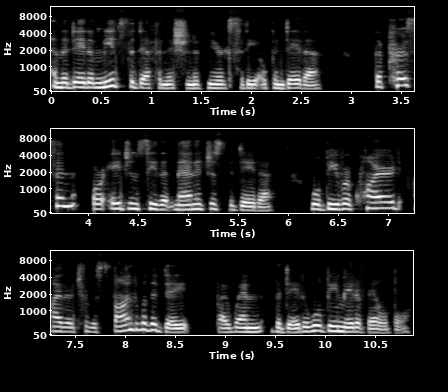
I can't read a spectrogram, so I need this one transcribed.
and the data meets the definition of New York City Open Data, the person or agency that manages the data will be required either to respond with a date by when the data will be made available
